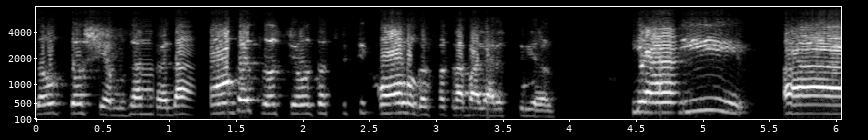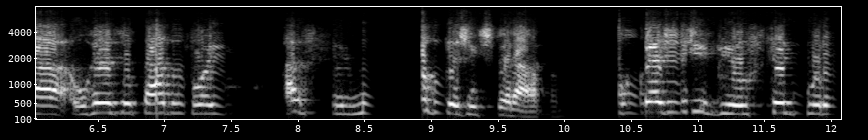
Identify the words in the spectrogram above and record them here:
Não, nós tínhamos as pedagogas, nós tínhamos as psicólogas para trabalhar as crianças. E aí, a, o resultado foi assim, não do que a gente esperava. Porque a gente viu segurança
